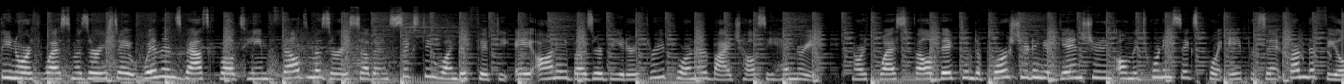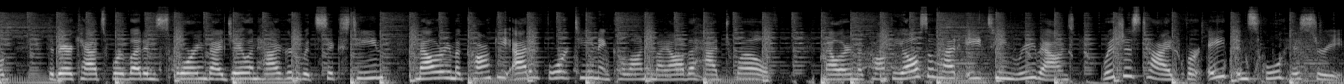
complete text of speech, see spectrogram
The Northwest Missouri State women's basketball team fell to Missouri Southern 61 58 on a buzzer beater three-pointer by Chelsea Henry. Northwest fell victim to poor shooting again, shooting only 26.8% from the field. The Bearcats were led in scoring by Jalen Haggard with 16, Mallory McConkey added 14, and Kalani Mayava had 12. Mallory McConkey also had 18 rebounds, which is tied for eighth in school history.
